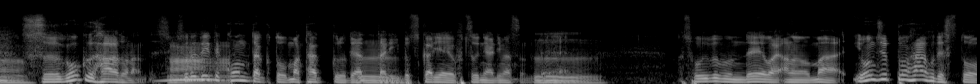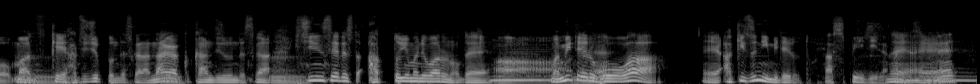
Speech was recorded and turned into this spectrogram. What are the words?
すごくハードなんですよ、それでいてコンタクト、まあ、タックルであったり、ぶつかり合いは普通にありますんで。そういう部分では、あのまあ、40分ハーフですと、まあ、計80分ですから長く感じるんですが、うん、7人制ですとあっという間に終わるので、まあ、見ている方は、えー、飽きずに見れるとあスピーディーな感じですよね、ね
